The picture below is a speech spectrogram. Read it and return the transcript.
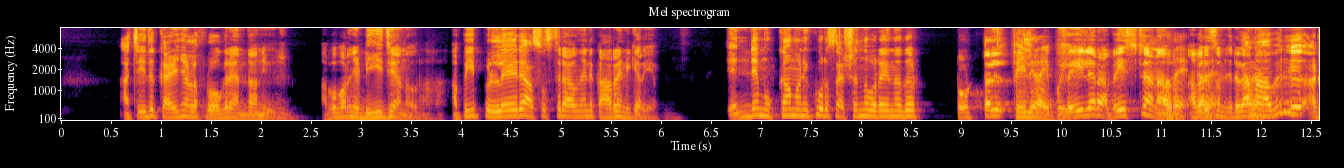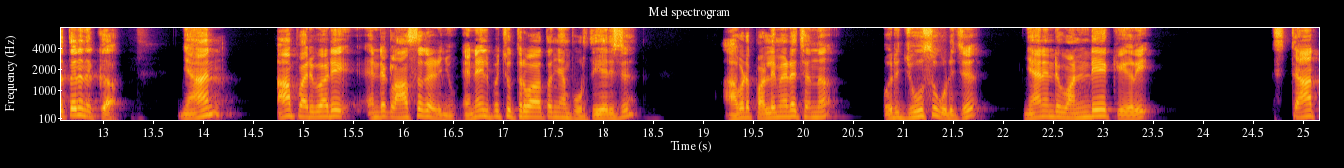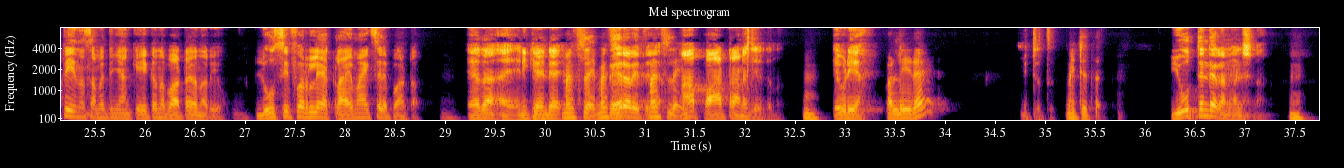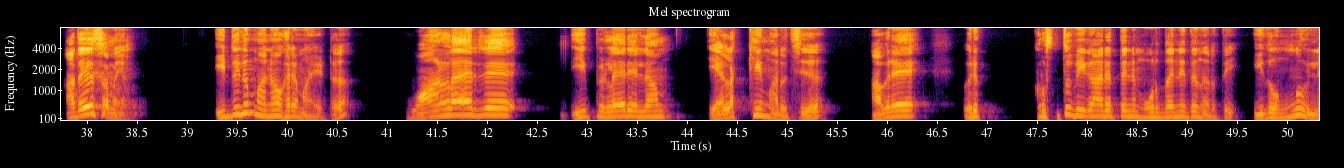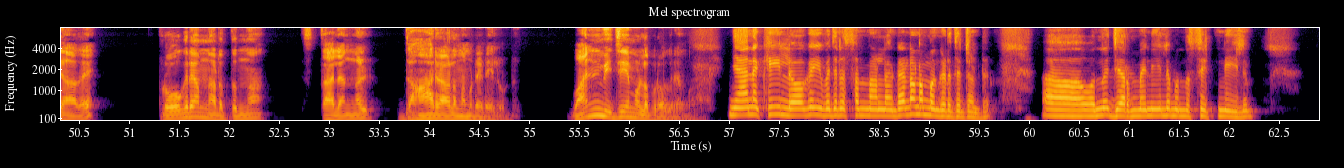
അച്ഛ ഇത് കഴിഞ്ഞുള്ള പ്രോഗ്രാം എന്താന്ന് ചോദിച്ചു. അപ്പൊ പറഞ്ഞു ഡി ജെ എന്ന് പറഞ്ഞു. അപ്പൊ ഈ പിള്ളേര് അസ്വസ്ഥരാകുന്നതിന്റെ കാരണം എനിക്കറിയാം. എന്റെ മുക്കാൽ മണിക്കൂർ സെഷൻ എന്ന് പറയുന്നത് ടോട്ടൽ ഫെയിലിയർ ആയി പോയി. ഫെയിലർ വേസ്റ്റ് ആണ് അവരെ സംബന്ധിച്ചത് സംബന്ധിച്ചിട്ട് കാരണം അവർ അടുത്തന്നെ നിൽക്കുക. ഞാൻ ആ പരിപാടി എന്റെ ക്ലാസ് കഴിഞ്ഞു. എന്നെ ഏൽപ്പിച്ച ഉത്തരവാദിത്തം ഞാൻ പൂർത്തീകരിച്ച് അവിടെ പള്ളിമേടെ ചെന്ന് ഒരു ജ്യൂസ് കുടിച്ച് ഞാൻ എന്റെ വണ്ടിയെ കയറി സ്റ്റാർട്ട് ചെയ്യുന്ന സമയത്ത് ഞാൻ കേൾക്കുന്ന പാട്ടാണെന്നറിയോ ലൂസിഫറിലെ ആ ക്ലൈമാക്സിലെ പാട്ടാ. ഉം. ഏതാ എനിക്ക് അതിന്റെ മനസ്സിലായി മനസ്സിലായി ആ പാട്ടാണ് കേൾക്കുന്നത്. എവിടെയാ? പള്ളിയുടെ മുറ്റത്ത്. മുറ്റത്ത്. യൂത്തിന്റെ കൺവെൻഷനാണ്. അതേസമയം ഇതിലും മനോഹരമായിട്ട് വളരെ ഈ പിള്ളേരെല്ലാം ഇളക്കി മറിച്ച് അവരെ ഒരു ക്രിസ്തു വികാരത്തിന് മൂർധന്യത്തെ നിർത്തി. ഇതൊന്നുമില്ലാതെ പ്രോഗ്രാം നടത്തുന്ന സ്ഥലങ്ങൾ ധാരാളം നമ്മുടെ ഇടയിലുണ്ട്. വൻ വിജയമുള്ള പ്രോഗ്രാമാണ് ഞാനൊക്കെ ഈ ലോക യുവജന സമ്മേളനം രണ്ടെണ്ണം പങ്കെടുത്തിട്ടുണ്ട്. ഒന്ന് ജർമ്മനിയിലും ഒന്ന് സിഡ്നിയിലും.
